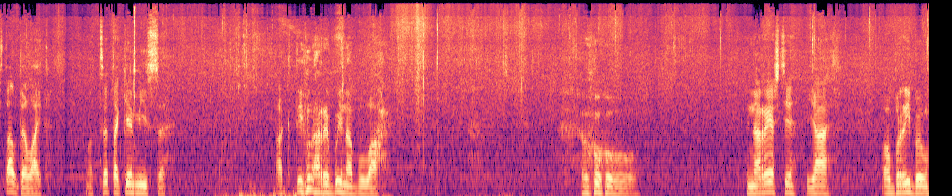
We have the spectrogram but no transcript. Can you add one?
Ставте лайк. Оце таке місце. Активна рибина була. Ого. І нарешті я обрибив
